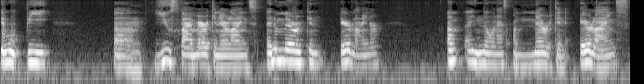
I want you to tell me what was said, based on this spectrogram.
it will be um, used by American Airlines, an American airliner, um, uh, known as American Airlines,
